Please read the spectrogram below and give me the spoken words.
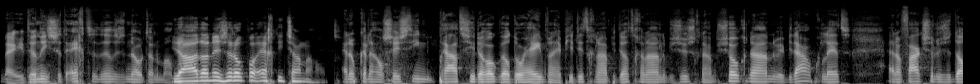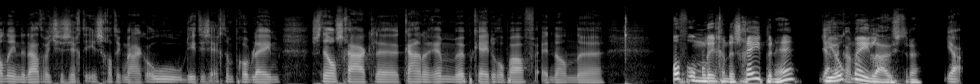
Nee, dan is het echt, dan is het nood aan de man. Ja, dan is er ook wel echt iets aan de hand. En op kanaal 16 praten ze er ook wel doorheen van, heb je dit gedaan, heb je dat gedaan, heb je zus gedaan, heb je zo gedaan, heb je daarop gelet. En dan vaak zullen ze dan inderdaad, wat je zegt, de inschatting maken, oeh, dit is echt een probleem. Snel schakelen, KNRM, huppakee erop af en dan... eh, Of omliggende schepen, hè? Die ook meeluisteren. Ja,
